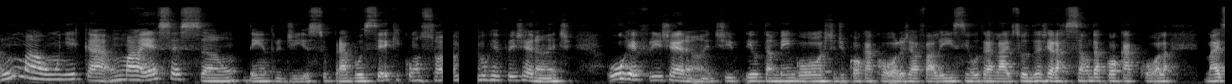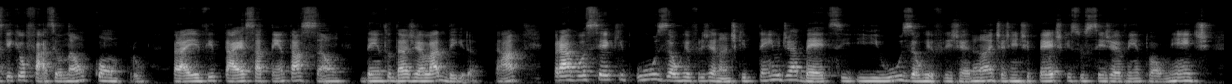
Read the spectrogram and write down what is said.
uma única, uma exceção dentro disso, para você que consome o refrigerante. O refrigerante, eu também gosto de Coca-Cola, já falei isso em outras lives sobre a geração da Coca-Cola, mas o que, que eu faço? Eu não compro para evitar essa tentação dentro da geladeira, tá? Para você que usa o refrigerante, que tem o diabetes e usa o refrigerante, a gente pede que isso seja eventualmente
